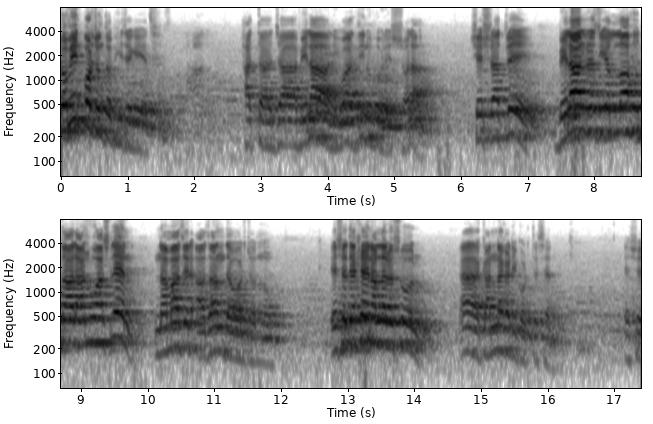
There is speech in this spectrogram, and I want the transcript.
জমিন পর্যন্ত ভিজে গিয়েছে। হাত্তা যা বেলাল ইওয়াদিন হলিসলা শেষ রাত্রে বেলাল রাজিয়াল্লাহ তাল আনহু আসলেন নামাজের আজান দেওয়ার জন্য। এসে দেখেন আল্লাহ রসুল কান্নাকাটি করতেছেন। এসে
